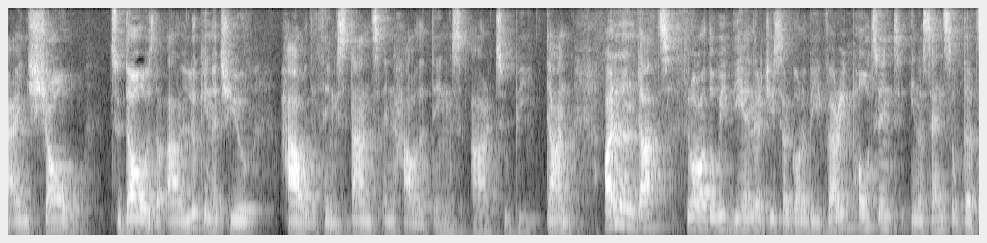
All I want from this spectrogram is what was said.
and show to those that are looking at you how the thing stands and how the things are to be done. Other than that, throughout the week, the energies are going to be very potent in a sense of that,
